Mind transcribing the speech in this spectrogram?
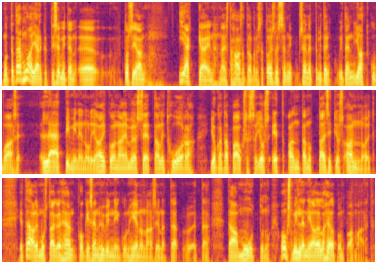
Mutta tämä mua järkytti se, miten tosiaan iäkkäin näistä haastateltavista toisille sen, sen että miten, miten jatkuvaa se läppiminen oli aikoinaan ja myös se, että olit huora – joka tapauksessa, jos et antanut tai sitten jos annoit. Ja tämä oli musta aika, hän koki sen hyvin niin kuin hienon asian, että, että tämä on muuttunut. Onko milleniaaleilla helpompaa, Maaret?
